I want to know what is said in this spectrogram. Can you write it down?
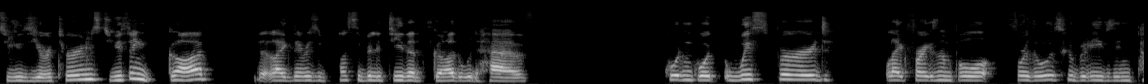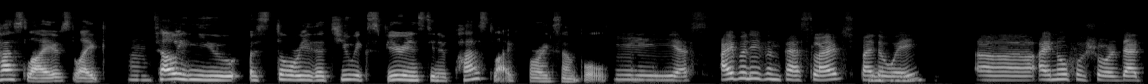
to use your terms. Do you think god like there is a possibility that god would have quote unquote whispered like for example for those who believes in past lives like mm. telling you a story that you experienced in a past life for example yes i believe in past lives by mm-hmm. the way mm-hmm. uh, i know for sure that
